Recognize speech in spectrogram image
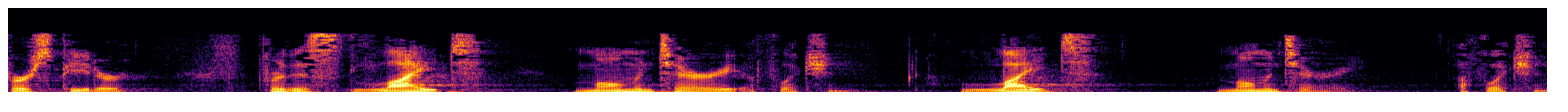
1 Peter for this light, momentary affliction. Light, momentary affliction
